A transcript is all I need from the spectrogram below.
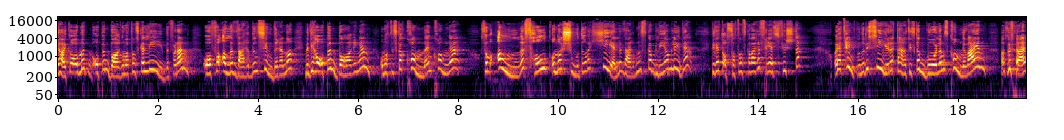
De har ikke åpenbaring om at han skal lide for dem og for alle verdens synder ennå. Men de har åpenbaringen om at det skal komme en konge som alle folk og nasjoner over hele verden skal bli om lydige. De vet også at han skal være fredsfyrste. Og jeg tenker på Når de sier dette her, at de skal gå langs kongeveien altså det er,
